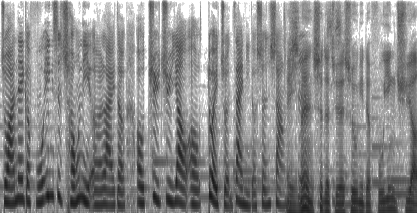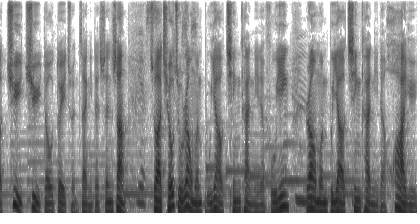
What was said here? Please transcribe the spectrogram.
主啊，那个福音是从你而来的哦，句句要哦对准在你的身上。哎，们。是的，主耶稣，你的福音需要句句都对准在你的身上。主啊，求主让我们不要轻看你的福音，让我们不要轻看你的话语，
